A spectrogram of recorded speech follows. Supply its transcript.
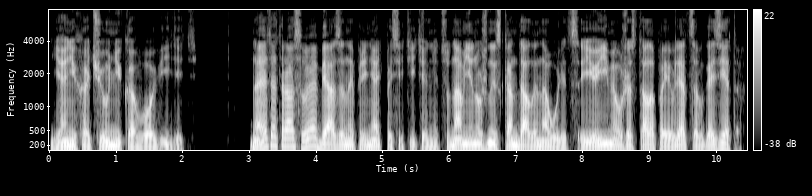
Я не хочу никого видеть. На этот раз вы обязаны принять посетительницу. Нам не нужны скандалы на улице. Ее имя уже стало появляться в газетах.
